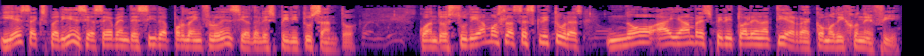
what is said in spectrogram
y esa experiencia sea bendecida por la influencia del Espíritu Santo. Cuando estudiamos las Escrituras, no hay hambre espiritual en la tierra, como dijo Nefi.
